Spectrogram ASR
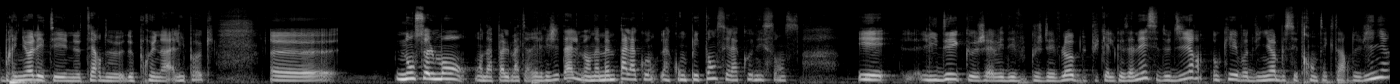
Brignoles était une terre de, de prune à l'époque. non seulement on n'a pas le matériel végétal, mais on n'a même pas la, compétence et la connaissance. Et l'idée que, j'avais, que je développe depuis quelques années, c'est de dire, OK, votre vignoble, c'est 30 hectares de vignes,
